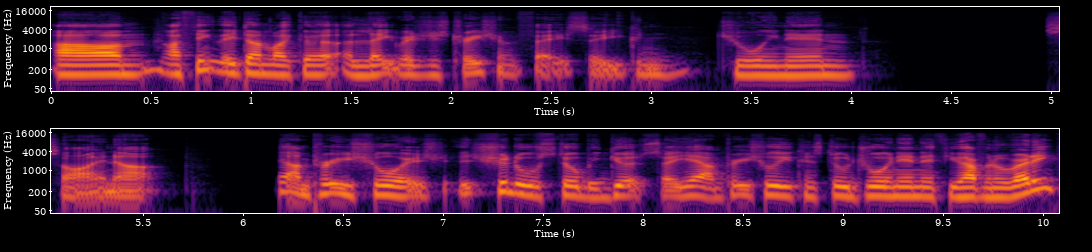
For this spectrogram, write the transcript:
Um, I think they've done like a, a late registration phase, so you can join in, sign up. Yeah, I'm pretty sure it, sh it should all still be good. So yeah, I'm pretty sure you can still join in if you haven't already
